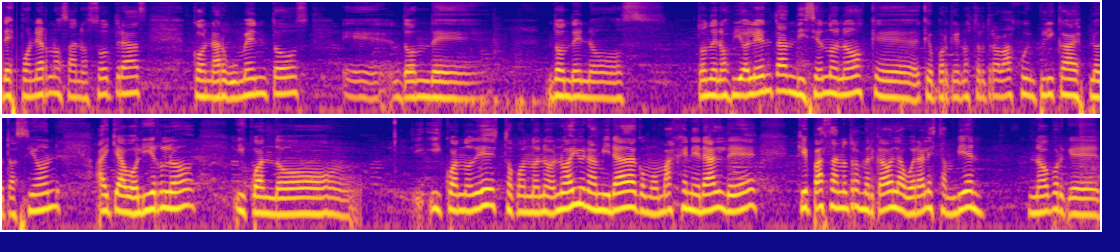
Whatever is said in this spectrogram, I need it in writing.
exponernos a nosotras con argumentos eh, donde, donde nos donde nos violentan diciéndonos que, que, porque nuestro trabajo implica explotación hay que abolirlo. Y cuando y cuando de esto, cuando no, no hay una mirada como más general de qué pasa en otros mercados laborales también, ¿no? Porque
